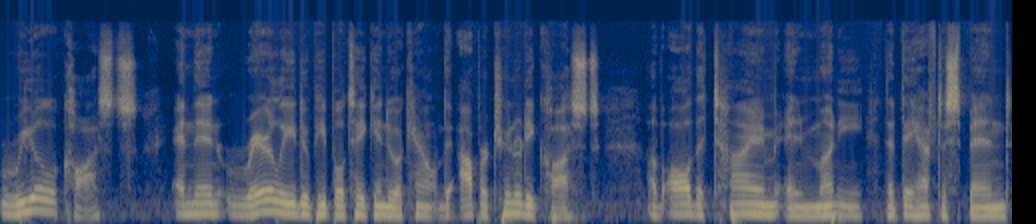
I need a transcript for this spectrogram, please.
real costs, and then rarely do people take into account the opportunity cost of all the time and money that they have to spend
